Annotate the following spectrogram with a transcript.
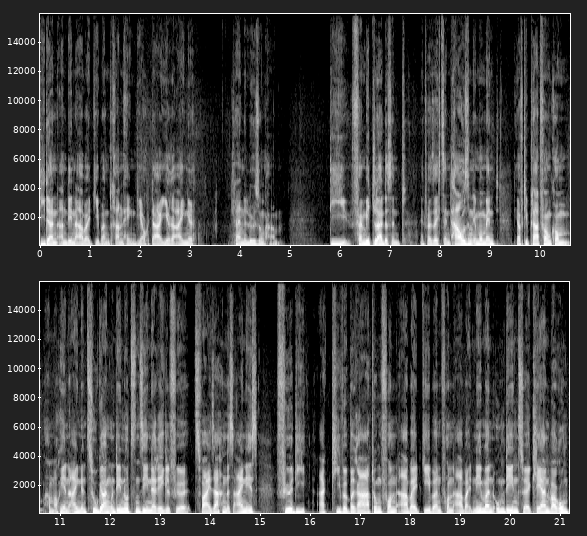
die dann an den Arbeitgebern dranhängen, die auch da ihre eigene kleine Lösung haben. Die Vermittler, das sind etwa 16.000 im Moment, die auf die Plattform kommen, haben auch ihren eigenen Zugang und den nutzen sie in der Regel für zwei Sachen. Das eine ist für die aktive Beratung von Arbeitgebern, von Arbeitnehmern, um denen zu erklären, warum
